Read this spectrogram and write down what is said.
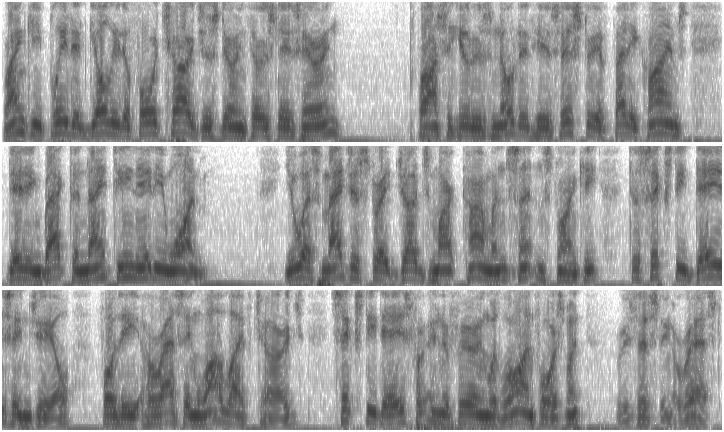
Reinke pleaded guilty to four charges during Thursday's hearing. Prosecutors noted his history of petty crimes dating back to 1981. U.S. Magistrate Judge Mark Carman sentenced Reinke to 60 days in jail for the harassing wildlife charge, 60 days for interfering with law enforcement, resisting arrest,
